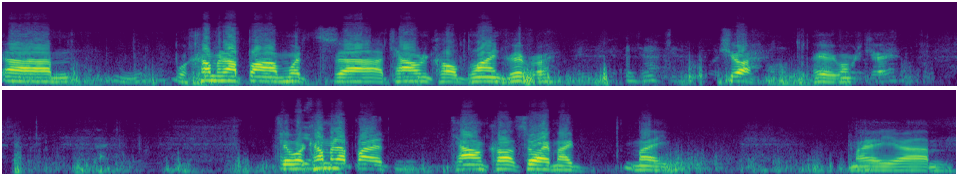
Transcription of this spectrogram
um, we're coming up on what's uh, a town called Blind River. Mm-hmm. Sure. Here, you want me to carry? So we're coming up on a town called. Sorry, my my my um,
